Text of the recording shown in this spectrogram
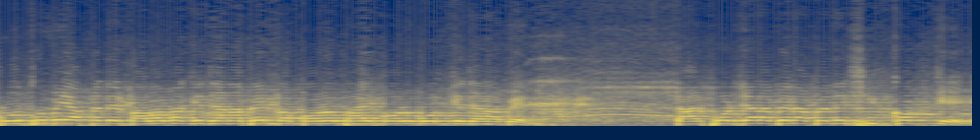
প্রথমে আপনাদের বাবা মাকে জানাবেন বা বড় ভাই, বড় বোনকে জানাবেন। তারপর জানাবেন আপনাদের শিক্ষককে।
